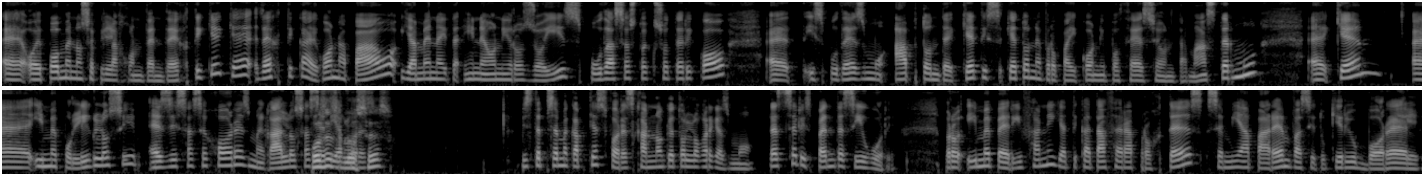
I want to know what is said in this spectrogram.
Ε, ο επόμενος επιλαχών δεν δέχτηκε και δέχτηκα εγώ να πάω. Για μένα είναι όνειρο ζωής, σπούδασα στο εξωτερικό. Ε, οι σπουδές μου άπτονται και, τις, και των ευρωπαϊκών υποθέσεων, τα μάστερ μου. Ε, και Ε, είμαι πολύγλωση, έζησα σε χώρες, μεγάλωσα Πόσες σε διάφορες... γλώσσες; Πίστεψε με κάποιες φορές χάνω και το λογαριασμό. Τέσσερις-πέντε σίγουροι. Προ- Είμαι περήφανη γιατί κατάφερα προχτές σε μια παρέμβαση του κύριου Μπορέλ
